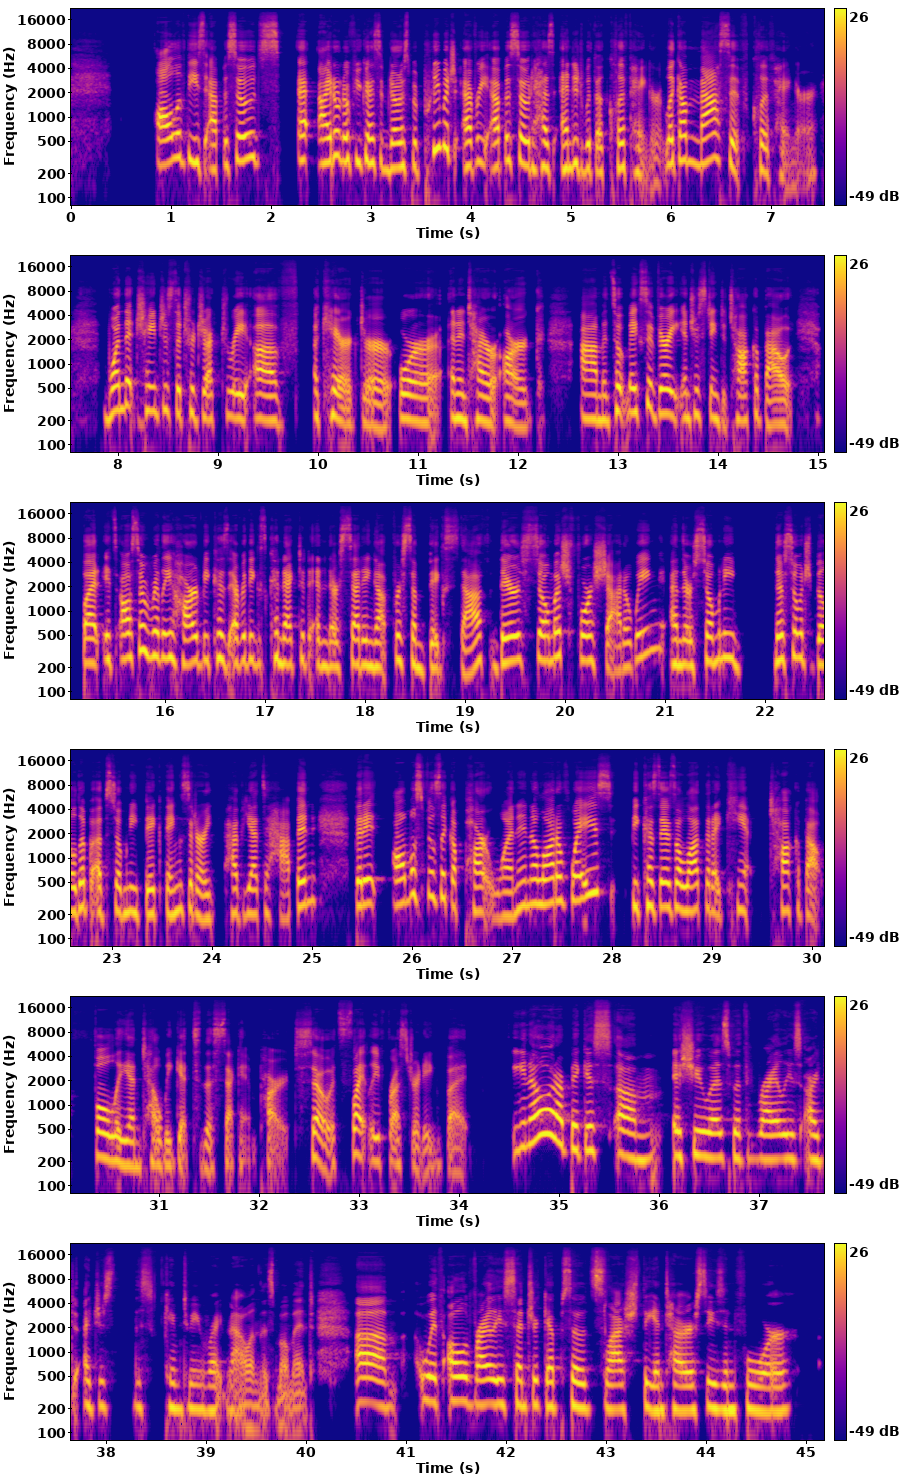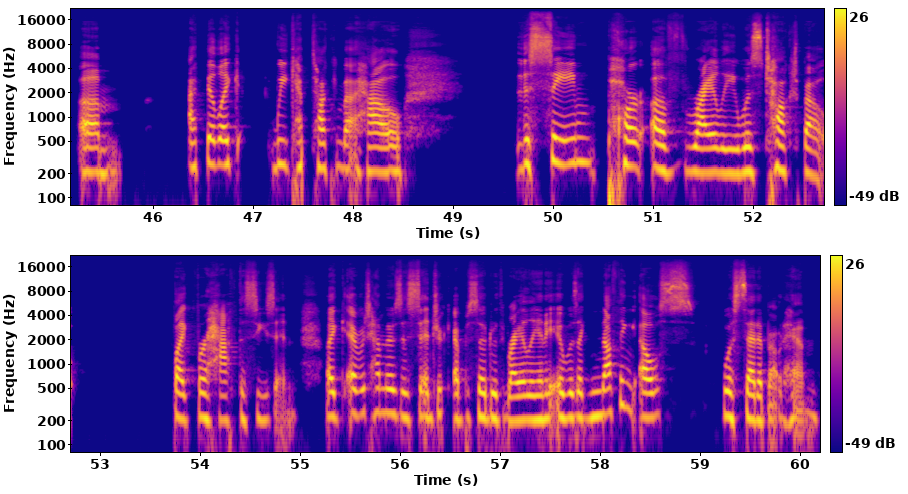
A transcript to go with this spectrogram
all of these episodes, eh, I don't know if you guys have noticed, but pretty much every episode has ended with a cliffhanger, like a massive cliffhanger, one that changes the trajectory of a character or an entire arc. Um, and so it makes it very interesting to talk about. But it's also really hard because everything's connected and they're setting up for some big stuff. There's so much foreshadowing and there's so many there's so much buildup of so many big things that are have yet to happen that it almost feels like a part one in a lot of ways because there's a lot that I can't talk about fully until we get to the second part. So it's slightly frustrating, but you know what our biggest um issue is with Riley's art I just this came to me right now in this moment. Um with all of Riley's centric episodes slash the entire season four, um I feel like we kept talking about how the same part of Riley was talked about like for half the season. Like every time there was a centric episode with Riley and it, it was like nothing else was said about him.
